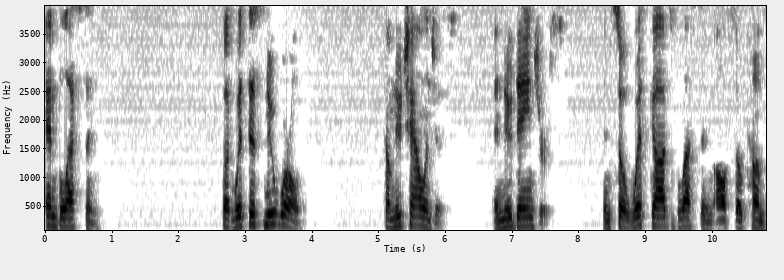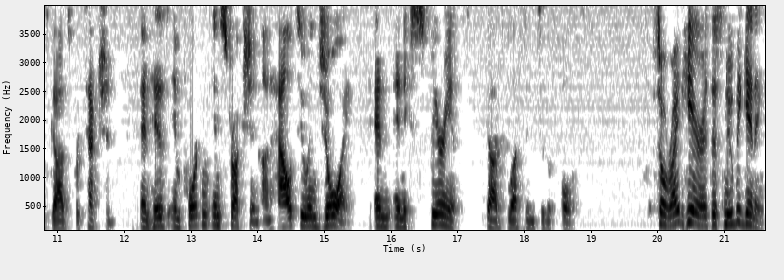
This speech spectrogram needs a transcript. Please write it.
and blessing. But with this new world, come new challenges and new dangers. And so, with God's blessing also comes God's protection and His important instruction on how to enjoy and, and experience God's blessing to the fullest. So, right here at this new beginning,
